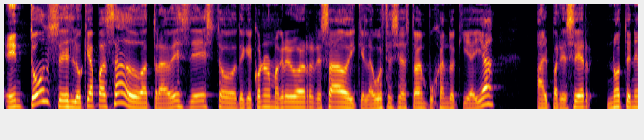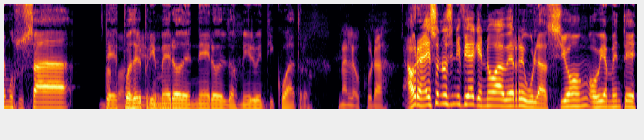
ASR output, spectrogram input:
Entonces, lo que ha pasado a través de esto, de que Conor McGregor ha regresado y que la UFC ha estado empujando aquí y allá, al parecer no tenemos usada después del primero de enero del 2024. Una locura. Ahora, eso no significa que no va a haber regulación. Obviamente,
